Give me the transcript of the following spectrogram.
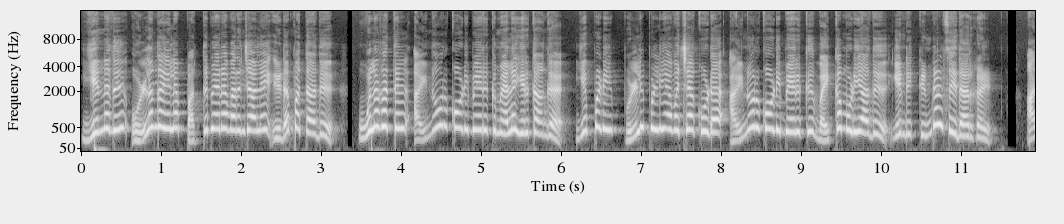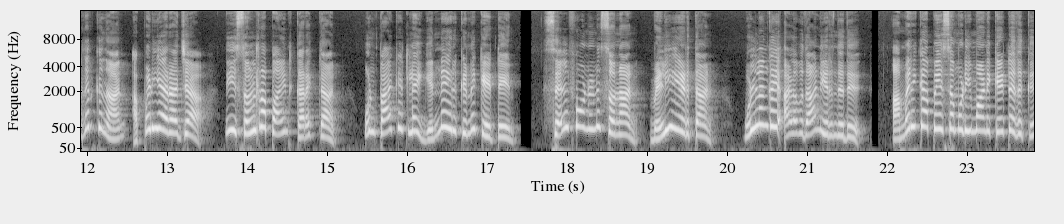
என்னது உள்ளங்கையில பத்து பேரை வரைஞ்சாலே இடம் பத்தாது உலகத்தில் ஐநூறு கோடி பேருக்கு மேல இருக்காங்க. எப்படி புள்ளி புள்ளியா வச்சா கூட ஐநூறு கோடி பேருக்கு வைக்க முடியாது? என்று கிண்டல் செய்தார்கள். அதற்கு நான் அப்படியா ராஜா நீ சொல்ற பாயிண்ட் கரெக்ட் தான். உன் பாக்கெட்ல என்ன இருக்குன்னு கேட்டேன். செல்போனுன்னு சொன்னான் வெளியே எடுத்தான். உள்ளங்கை அளவுதான் இருந்தது. அமெரிக்கா பேச முடியுமான்னு கேட்டதுக்கு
